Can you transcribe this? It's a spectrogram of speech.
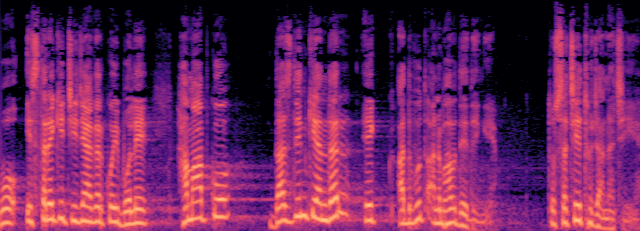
वो इस तरह की चीज़ें अगर कोई बोले, हम आपको दस दिन के अंदर एक अद्भुत अनुभव दे देंगे। तो सचेत हो जाना चाहिए।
